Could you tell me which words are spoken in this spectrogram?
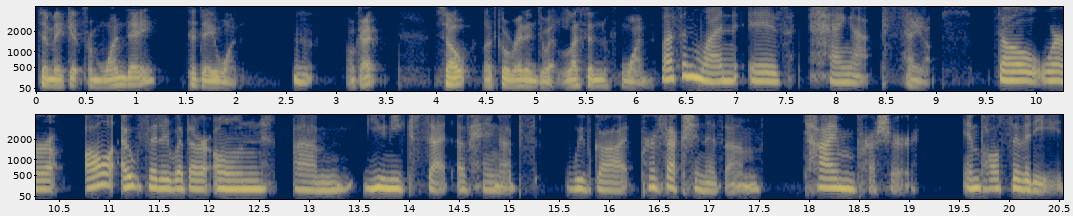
to make it from one day to day one. Mm-hmm. Okay. So let's go right into it. Lesson one Lesson one is hangups. hangups. So we're all outfitted with our own um, unique set of hangups. We've got perfectionism, time pressure, impulsivity,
